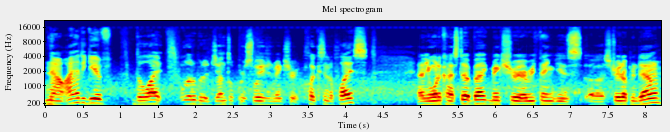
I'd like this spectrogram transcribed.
Now I had to give the light a little bit of gentle persuasion to make sure it clicks into place and you want to kind of step back make sure everything is uh, straight up and down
